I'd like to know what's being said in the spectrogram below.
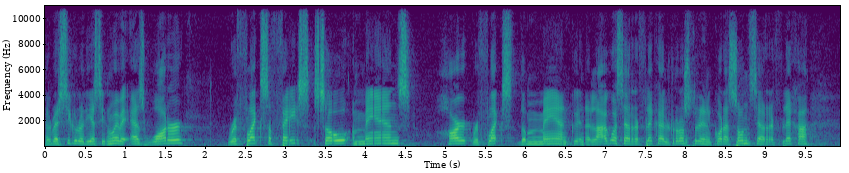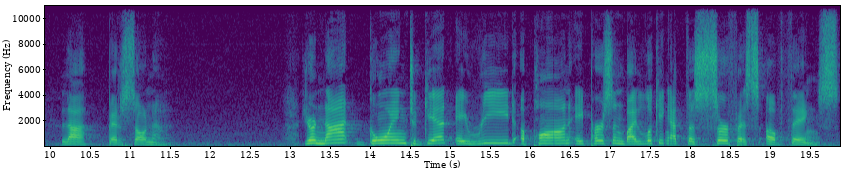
el versículo 19. As water reflects a face, so a man's heart reflects the man. En el agua se refleja el rostro, en el corazón se refleja la persona. You're not going to get a read upon a person by looking at the surface of things.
